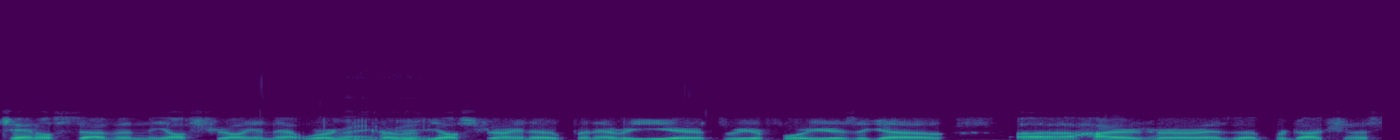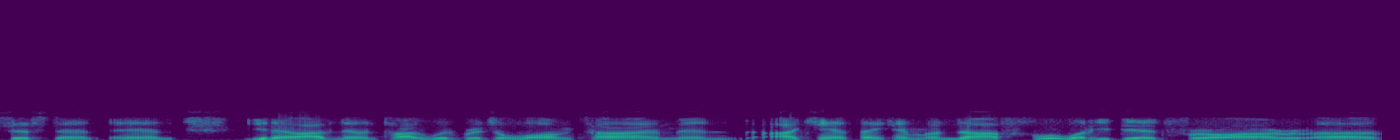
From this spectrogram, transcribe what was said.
Channel 7, the Australian network Right, that covered right. the Australian Open every year three or four years ago, uh, hired her as a production assistant. And, you know, I've known Todd Woodbridge a long time, and I can't thank him enough for what he did for our uh,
